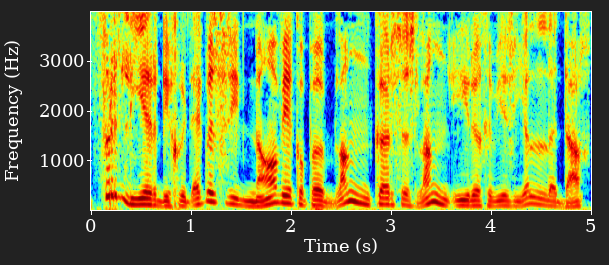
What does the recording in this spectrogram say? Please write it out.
verleer die goed. Ek was die naweek op 'n lang kursus, lang ure gewees, die hele dag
